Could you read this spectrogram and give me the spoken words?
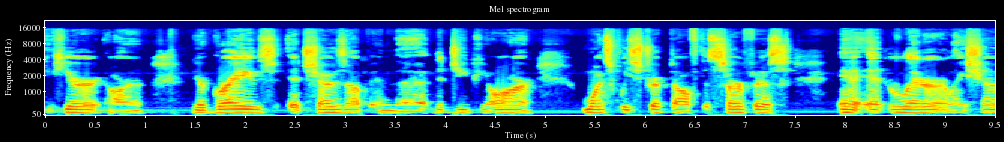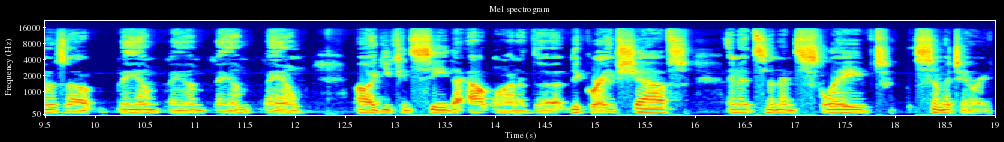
here are your graves. It shows up in the, the GPR. Once we stripped off the surface, it, it literally shows up bam, bam, bam, bam. Uh, you can see the outline of the, the grave shafts, and it's an enslaved cemetery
